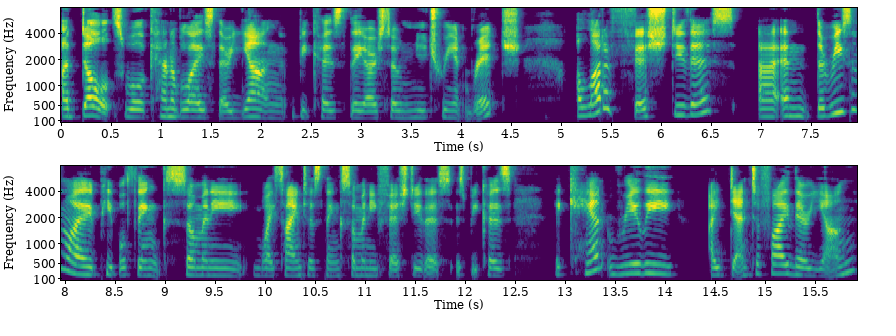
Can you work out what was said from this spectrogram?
adults will cannibalize their young because they are so nutrient rich. A lot of fish do this. Uh, and the reason why people think so many, why scientists think so many fish do this is because they can't really identify their young.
